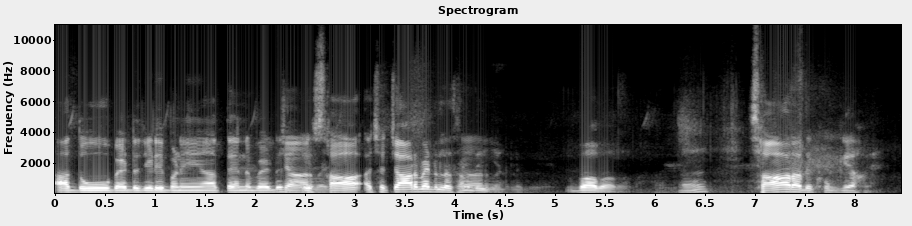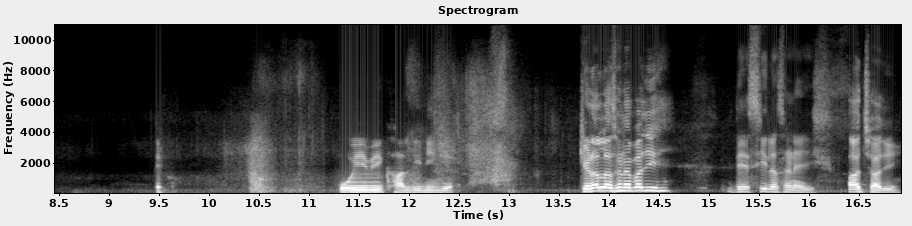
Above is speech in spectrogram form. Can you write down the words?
ਆ ਦੋ ਬੈੱਡ ਜਿਹੜੇ ਬਣੇ ਆ ਤਿੰਨ ਬੈੱਡ ਇਹ। ਸਾ ਅੱਛਾ ਚਾਰ ਬੈੱਡ ਲਸਣ ਦੇ ਹੀ ਆ। ਵਾਹ ਵਾਹ ਵਾਹ ਹੈਂ। ਸਾਰਾ ਦੇਖੋ ਗਿਆ ਹੋਇਆ। ਦੇਖੋ। ਕੋਈ ਵੀ ਖਾਲੀ ਨਹੀਂ ਗਿਆ। ਕਿਹੜਾ ਲਸਣ ਹੈ ਭਾਜੀ ਇਹ? ਦੇਸੀ ਲਸਣ ਹੈ ਜੀ। ਅੱਛਾ ਜੀ।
